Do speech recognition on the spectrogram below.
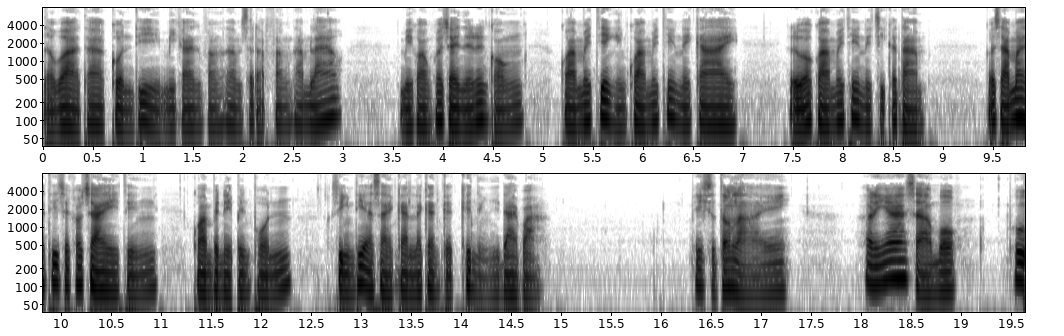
แต่ว่าถ้าคนที่มีการฟังธรรมสดับฟังธรรมแล้ว มีความเข้าใจในเรื่องของความไม่เที่ยงเห็นความไม่เที่ยงในกาย หรือว่าความไม่เที่ยงในจิตก็ตาม ก็สามารถที่จะเข้าใจถึงความเป็นเหตุเป็นผล สิ่งที่อาศัยกันและกันเกิดขึ้นอย่างนี้ได้ว่าภิกษุต้องหลาย อริยาสาวก ผู้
